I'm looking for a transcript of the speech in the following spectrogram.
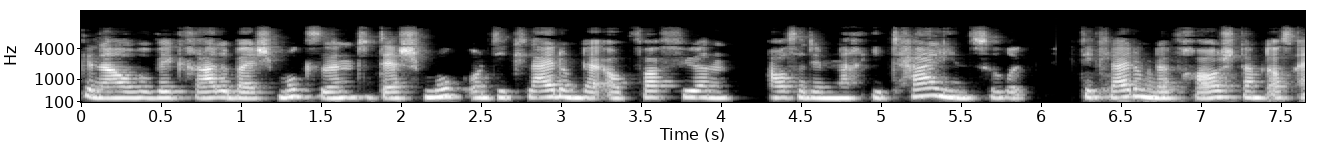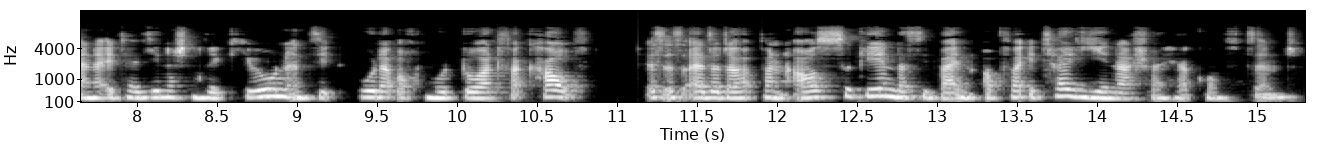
Genau, wo wir gerade bei Schmuck sind. Der Schmuck und die Kleidung der Opfer führen außerdem nach Italien zurück. Die Kleidung der Frau stammt aus einer italienischen Region und sie wurde auch nur dort verkauft. Es ist also davon auszugehen, dass die beiden Opfer italienischer Herkunft sind.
